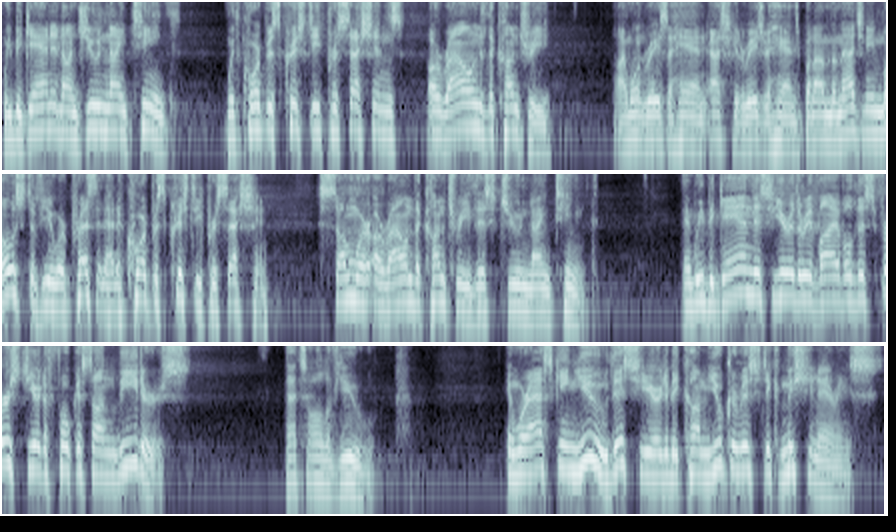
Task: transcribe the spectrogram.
We began it on June 19th with Corpus Christi processions around the country. I won't raise a hand, ask you to raise your hands, but I'm imagining most of you were present at a Corpus Christi procession somewhere around the country this June 19th. And we began this year the revival, this first year to focus on leaders. That's all of you. And we're asking you this year to become Eucharistic missionaries,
